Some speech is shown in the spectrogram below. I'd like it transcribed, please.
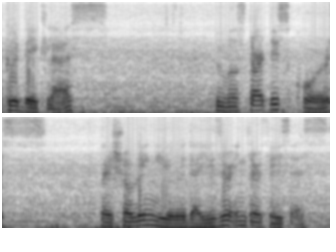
Good day class. We will start this course by showing you the user interfaces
